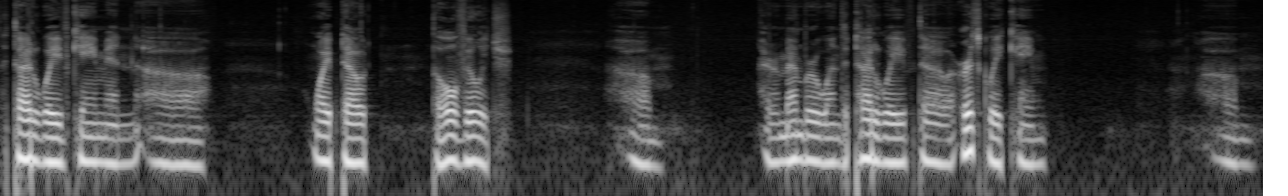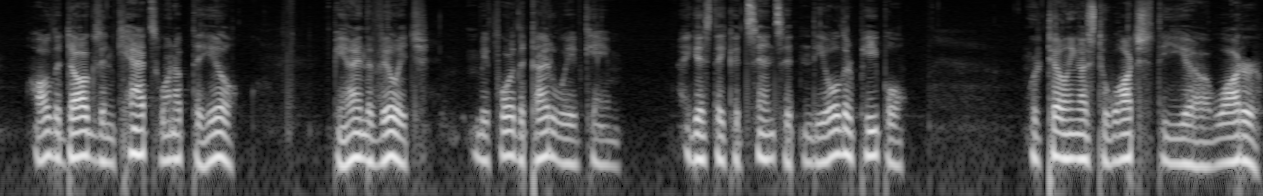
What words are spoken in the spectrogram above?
The tidal wave came and uh, wiped out the whole village. Um, I remember when the tidal wave, the earthquake came, um, all the dogs and cats went up the hill behind the village before the tidal wave came. I guess they could sense it, and the older people were telling us to watch the uh, water,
